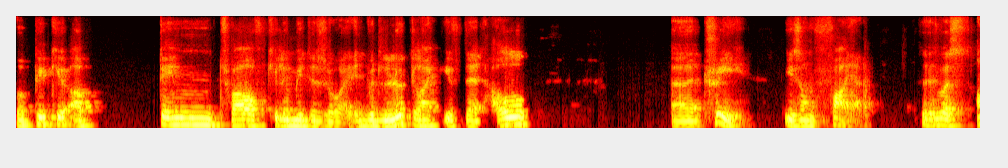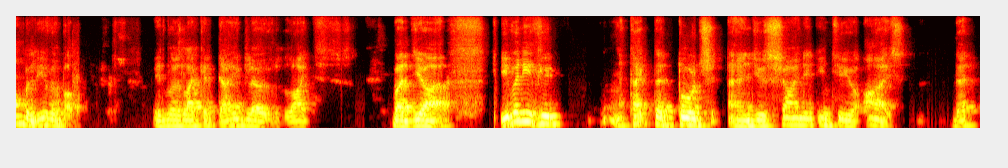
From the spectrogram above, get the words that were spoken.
will pick you up 10, 12 kilometers away. It would look like if that whole uh, tree is on fire. It was unbelievable. It was like a day glow light. But yeah, even if you take that torch and you shine it into your eyes, that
